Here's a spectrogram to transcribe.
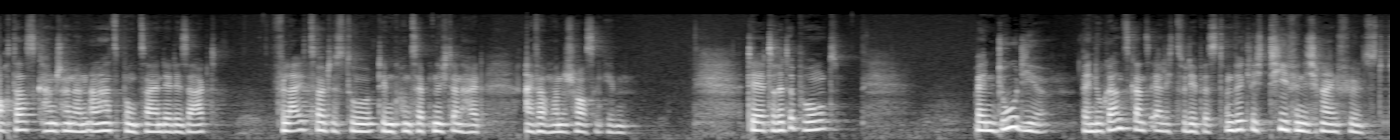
auch das kann schon ein Anhaltspunkt sein, der dir sagt, vielleicht solltest du dem Konzept Nüchternheit einfach mal eine Chance geben. Der dritte Punkt, wenn du dir wenn du ganz, ganz ehrlich zu dir bist und wirklich tief in dich reinfühlst,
